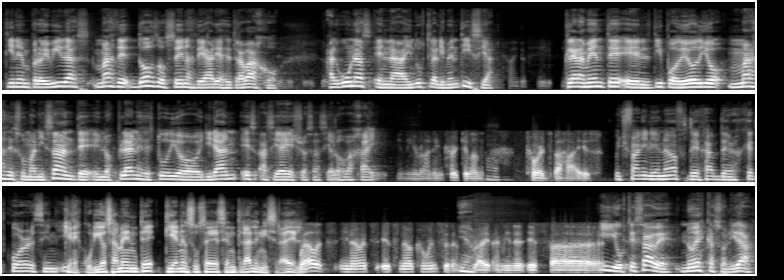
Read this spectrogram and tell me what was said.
tienen prohibidas más de dos docenas de áreas de trabajo, algunas en la industria alimenticia. Claramente el tipo de odio más deshumanizante en los planes de estudio en Irán es hacia ellos, hacia los Bahá'í. Quienes curiosamente tienen su sede central en Israel. Well, it's you know it's it's no coincidence, Yeah. right? I mean, if Y usted sabe, no es casualidad.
